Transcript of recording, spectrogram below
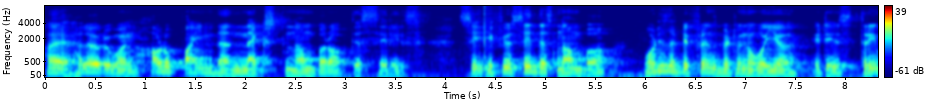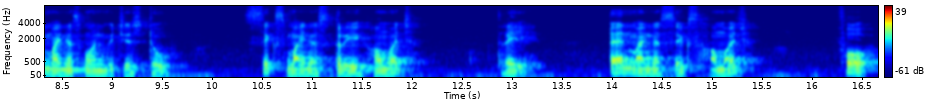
Hi, hello everyone. How to find the next number of this series? See, if you see this number, what is the difference between over here? It is 3 minus 1 which is 2. 6 minus 3 how much? 3. 10 minus 6 how much? 4.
